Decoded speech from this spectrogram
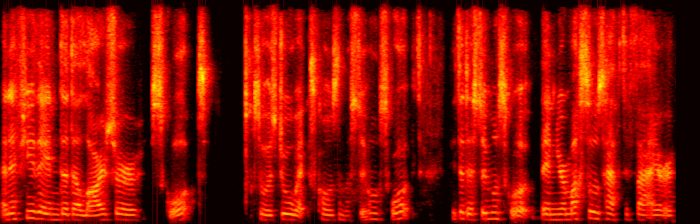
And if you then did a larger squat, so as Joe Wicks calls them a sumo squat, if you did a sumo squat, then your muscles have to fire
